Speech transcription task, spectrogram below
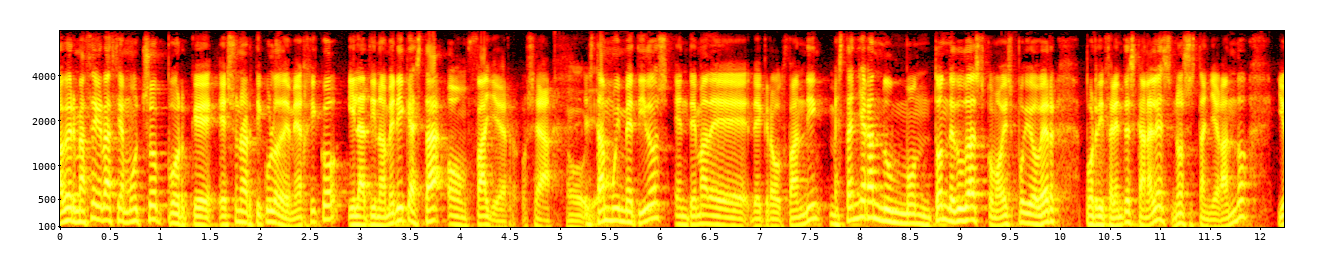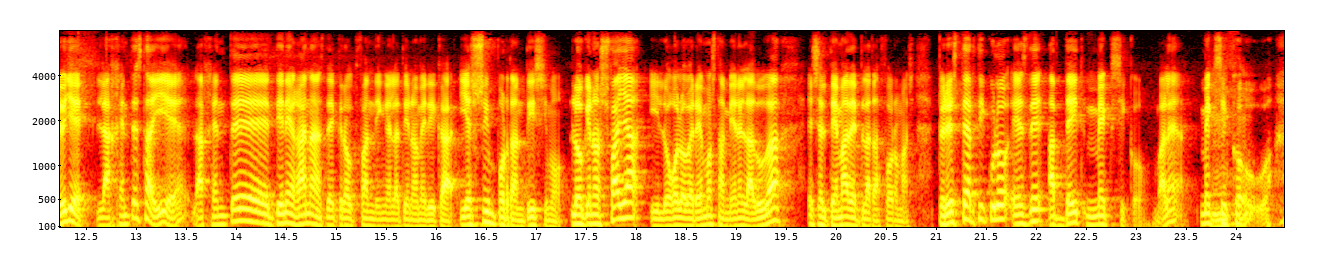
A ver, me hace gracia mucho porque es un artículo de México y Latinoamérica está on fire. O sea, oh, están muy metidos en tema de, crowdfunding. Me están llegando un montón de dudas, como habéis podido ver por diferentes canales, nos están llegando. Y oye, la gente está ahí, ¿eh? La gente tiene ganas de crowdfunding en Latinoamérica y eso es importantísimo. Lo que nos falla, y luego lo veremos también en la duda, es el tema de plataformas. Pero este artículo es de Update México, ¿vale? México.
